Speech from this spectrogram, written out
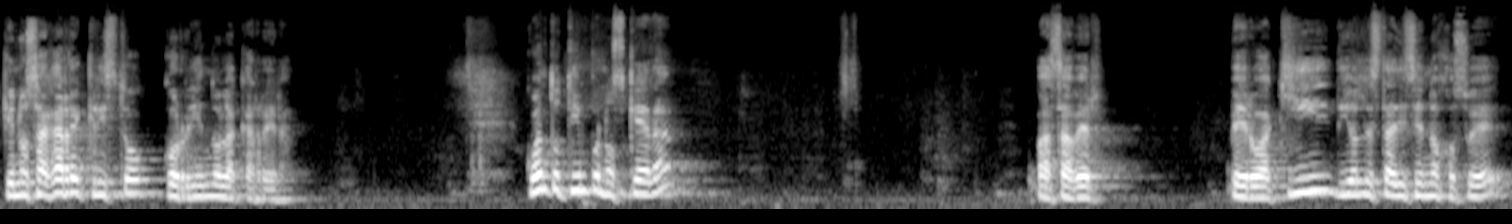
Que nos agarre Cristo corriendo la carrera. ¿Cuánto tiempo nos queda? Vas a ver. Pero aquí Dios le está diciendo a Josué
